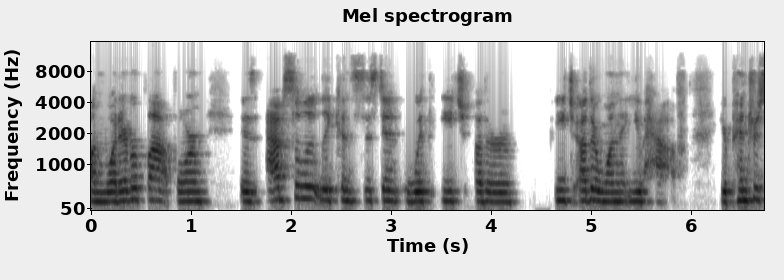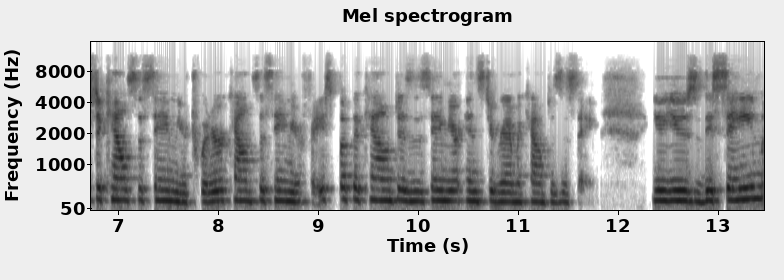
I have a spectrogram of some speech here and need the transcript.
on whatever platform is absolutely consistent with each other each other one that you have. Your Pinterest account's the same, your Twitter account's the same, your Facebook account is the same, your Instagram account is the same. You use the same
